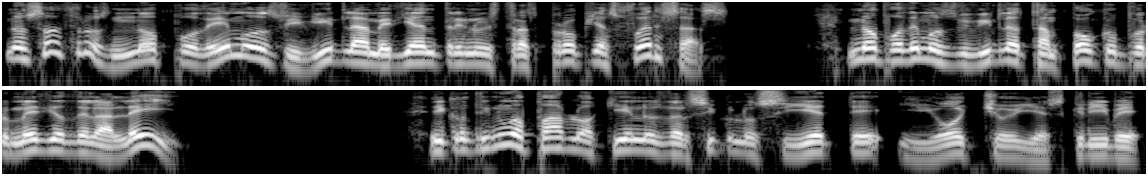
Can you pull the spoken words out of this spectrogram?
Nosotros no podemos vivirla mediante nuestras propias fuerzas. No podemos vivirla tampoco por medio de la ley. Y continúa Pablo aquí en los versículos 7 y 8 y escribe,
